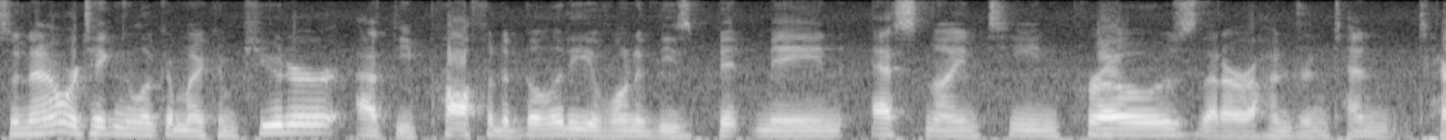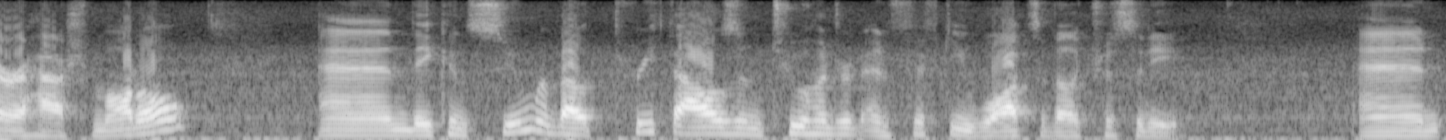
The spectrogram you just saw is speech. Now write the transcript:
So now we're taking a look at my computer at the profitability of one of these Bitmain S19 Pros that are 110 terahash model and they consume about 3,250 watts of electricity. And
